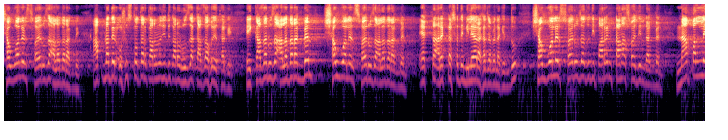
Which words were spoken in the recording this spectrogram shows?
শাওয়ালের ছয় রোজা আলাদা রাখবে। আপনাদের অসুস্থতার কারণে যদি কারও রোজা কাজা হয়ে থাকে, এই কাজা রোজা আলাদা রাখবেন, শাওয়ালের ছয় রোজা আলাদা রাখবেন। একটা আরেকটার সাথে মিলিয়ে রাখা যাবে না কিন্তু। শাওয়ালের ছয় রোজা যদি পারেন, টানা ছয় দিন রাখবেন। না পারলে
